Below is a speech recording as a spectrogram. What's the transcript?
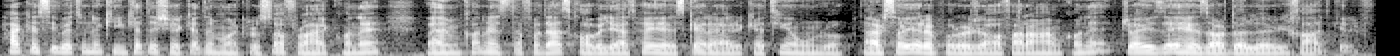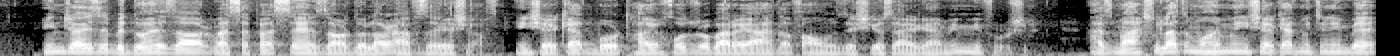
هر کسی بتونه Kinect شرکت مایکروسافت را هک کنه و امکان استفاده از قابلیت های حسگر حرکتی اون رو در سایر پروژه ها فراهم کنه جایزه هزار دلاری خواهد گرفت. این جایزه به 2000 و سپس 3000 دلار افزایش یافت. این شرکت بردهای خود رو برای اهداف آموزشی و سرگرمی میفروشه. از محصولات مهم این شرکت می‌تونیم به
